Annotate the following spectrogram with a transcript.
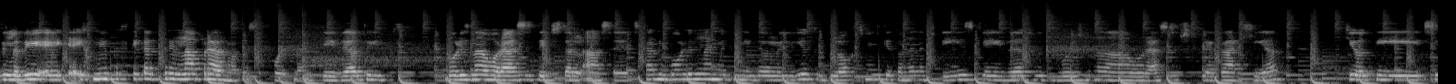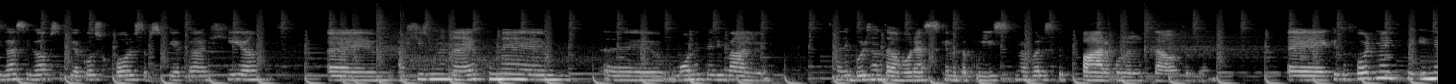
δηλαδή ε, έχουν υπεχθεί κάτι τρελά πράγματα στο Fortnite και η ιδέα ότι μπορείς να αγοράσεις digital assets κάνει borderline με την ιδεολογία του blockchain και των NFTs και η ιδέα του ότι μπορείς να αγοράσεις ψηφιακά αρχεία και ότι σιγά σιγά ο ψηφιακός χώρος, τα ψηφιακά αρχεία ε, αρχίζουν να έχουν ε, monetary value. Δηλαδή μπορείς να τα αγοράσεις και να τα πουλήσεις και να βάλεις πάρα πολλά λεφτά out of Ε, και το Fortnite είναι,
